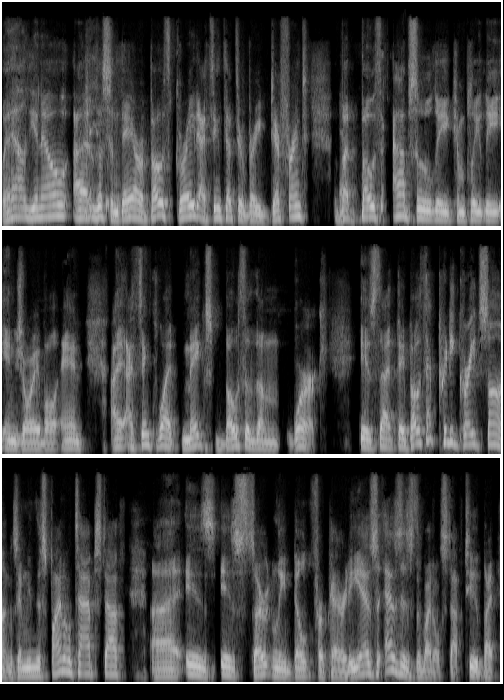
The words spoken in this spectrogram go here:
Well, you know, uh, listen, they are both great. I think that they're very different, but both absolutely completely enjoyable. And I, I, think what makes both of them work is that they both have pretty great songs. I mean, the Spinal Tap stuff uh, is is certainly built for parody, as as is the Rutle stuff too. But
